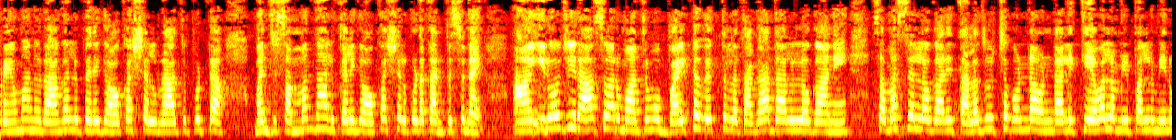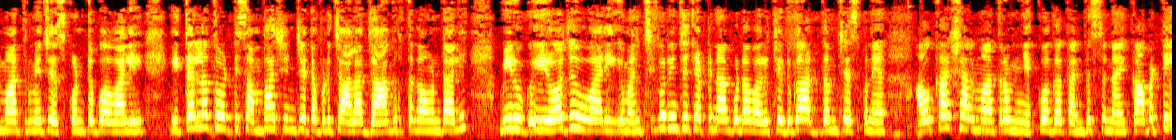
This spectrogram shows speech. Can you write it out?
ప్రేమానురాగాలు పెరిగే అవకాశాలు రాతిపుట్ట మంచి సంబంధాలు కలిగే అవకాశాలు కూడా కనిపిస్తున్నాయి. ఆ ఈ రోజు ఈ రాశి వారు మాత్రము బయట వ్యక్తుల తగాదాలలో కానీ సమస్యల్లో కానీ తలదూర్చకుండా ఉండాలి. కేవలం మీ పనులు మీరు మాత్రమే చేసుకుంటూ పోవాలి. ఇతరులతోటి సంభాషించేటప్పుడు చాలా జాగ్రత్తగా ఉండాలి. మీరు ఈరోజు వారి మంచి గురించి చెప్పినా కూడా వారు చెడుగా అర్థం చేసుకునే అవకాశాలు మాత్రం ఎక్కువగా కనిపిస్తున్నాయి. కాబట్టి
